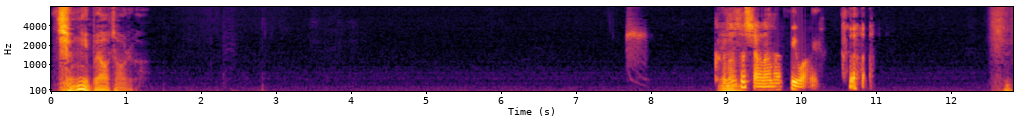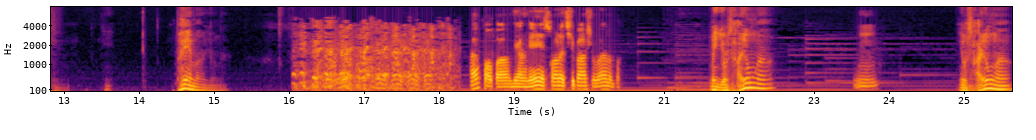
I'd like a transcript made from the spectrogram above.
请你不要招惹。可能是想让他退网呀，配吗，兄弟？还好吧，两年也刷了七八十万了吧？没有啥用啊？嗯，有啥用啊？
